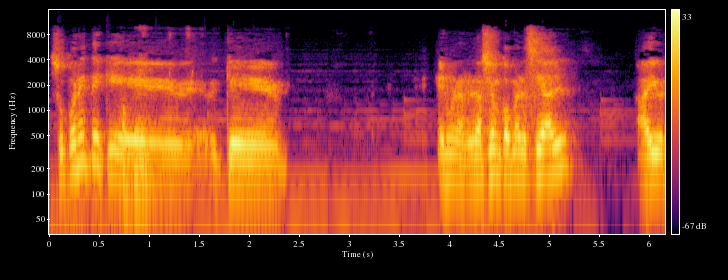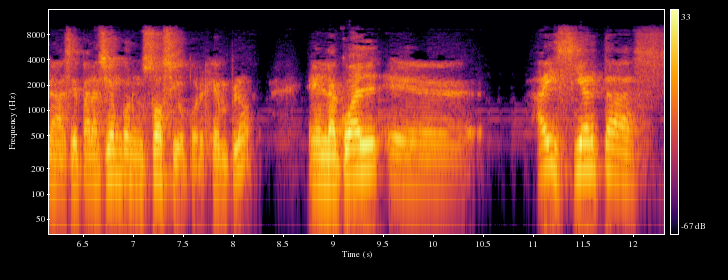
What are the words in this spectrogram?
Suponete que, que en una relación comercial hay una separación con un socio, por ejemplo, en la cual eh, hay ciertas,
